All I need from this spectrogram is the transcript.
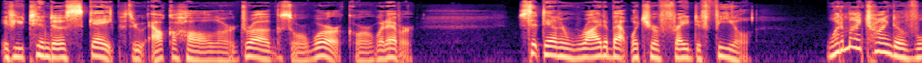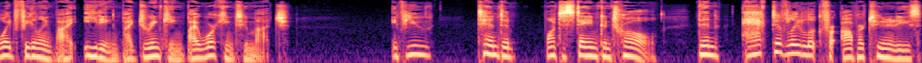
if you tend to escape through alcohol or drugs or work or whatever, sit down and write about what you're afraid to feel. What am I trying to avoid feeling by eating, by drinking, by working too much? If you tend to want to stay in control, then actively look for opportunities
